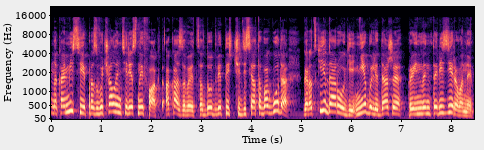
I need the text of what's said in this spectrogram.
На комиссии прозвучал интересный факт. Оказывается, до 2010 года городские дороги не были даже проинвентаризированы.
